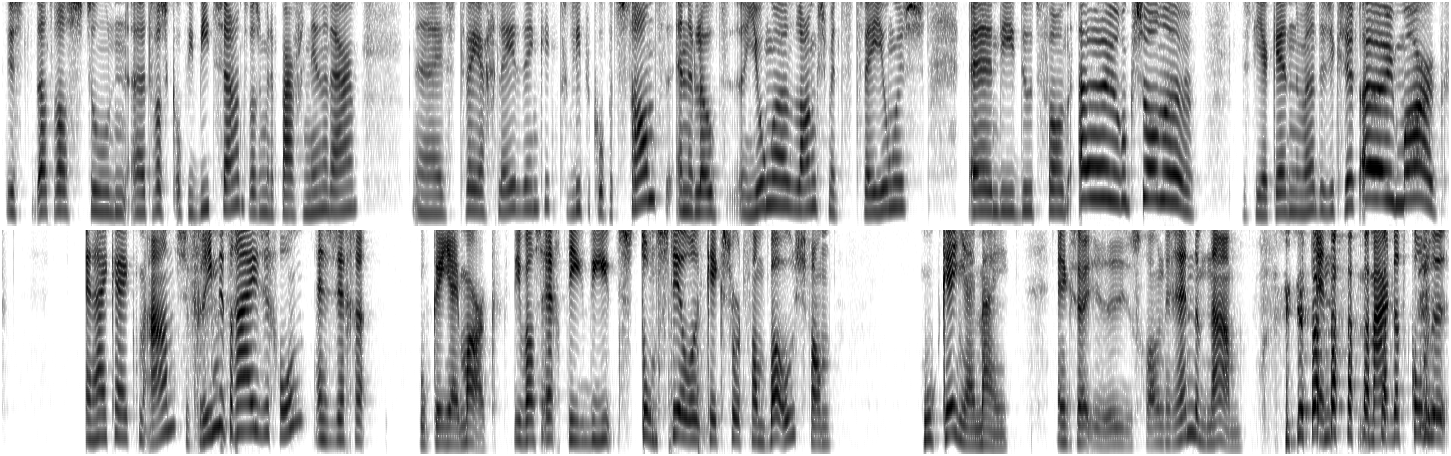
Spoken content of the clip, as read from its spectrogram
Dus dat was toen, eh, toen was ik op Ibiza. Toen was ik met een paar vriendinnen daar. Eh is twee jaar geleden, denk ik. Toen liep ik op het strand en er loopt een jongen langs met twee jongens. En die doet van, hey Roxanne. Dus die herkende me. Dus ik zeg, hey Mark. En hij kijkt me aan. Zijn vrienden draaien zich om en ze zeggen, hoe ken jij Mark? Die was echt, die, die stond stil en keek soort van boos van, hoe ken jij mij? En ik zei, "Eh, het is gewoon een random naam. en, maar dat konden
